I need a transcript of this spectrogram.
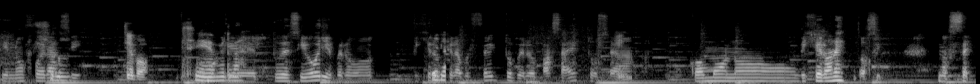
que no fuera así. Sí, Sí, es verdad. Tú decís, oye, pero dijeron que era perfecto, pero pasa esto, o sea, ¿cómo no dijeron esto? Sí, no sé.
